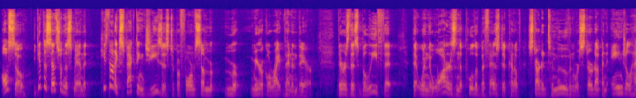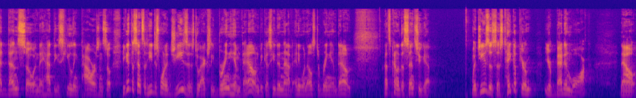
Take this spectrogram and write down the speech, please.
Also, you get the sense from this man that he's not expecting Jesus to perform some miracle right then and there. There is this belief that, that when the waters in the pool of Bethesda kind of started to move and were stirred up, an angel had done so and they had these healing powers. And so you get the sense that he just wanted Jesus to actually bring him down because he didn't have anyone else to bring him down. That's kind of the sense you get. But Jesus says, Take up your, your bed and walk. Now,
